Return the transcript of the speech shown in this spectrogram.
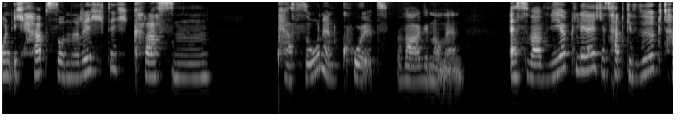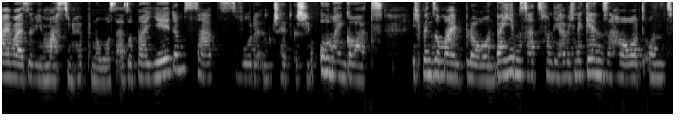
Und ich habe so einen richtig krassen Personenkult wahrgenommen. Es war wirklich, es hat gewirkt teilweise wie Massenhypnose. Also bei jedem Satz wurde im Chat geschrieben, oh mein Gott, ich bin so mindblown. Bei jedem Satz von dir habe ich eine Gänsehaut und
